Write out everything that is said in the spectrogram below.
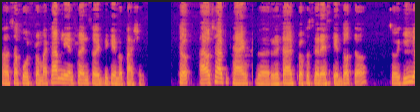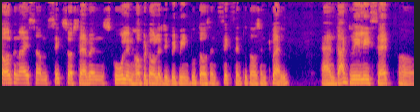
uh, support from my family and friends, so it became a passion. So I also have to thank the retired Professor S.K. Dutta. So he organized some six or seven school in herpetology between 2006 and 2012. And that really set uh,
